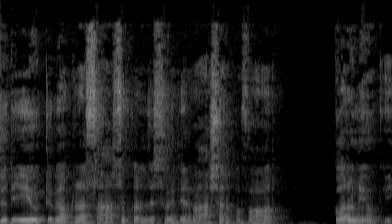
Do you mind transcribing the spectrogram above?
যদি ইউটিউবে আপনারা সাহায্য করেন যে সৌদি আরবে আসার পর, করণীয় কি?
